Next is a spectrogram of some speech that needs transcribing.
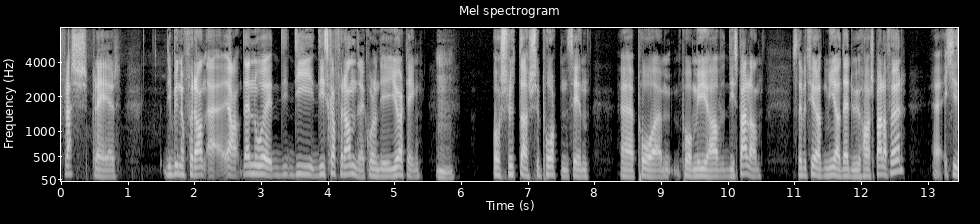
Flashplayer De begynner å forandre Ja, det er noe de, de, skal forandre hvordan de gjør ting, Mm. og slutter supporten sin på, på mye av de spillene. Så det betyr at mye av det du har spilla før, ikke,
